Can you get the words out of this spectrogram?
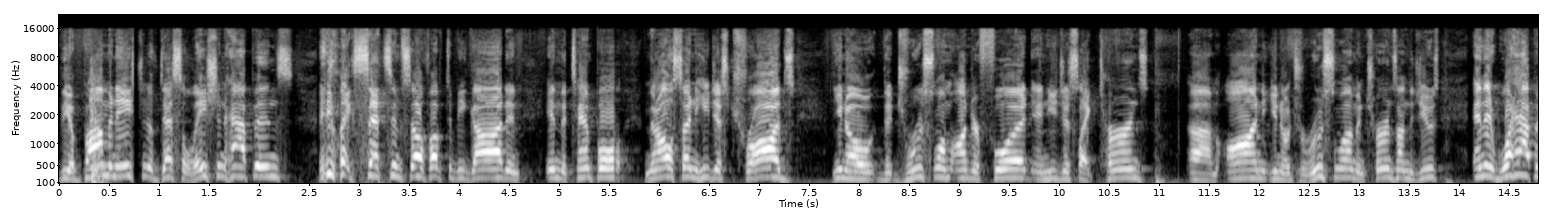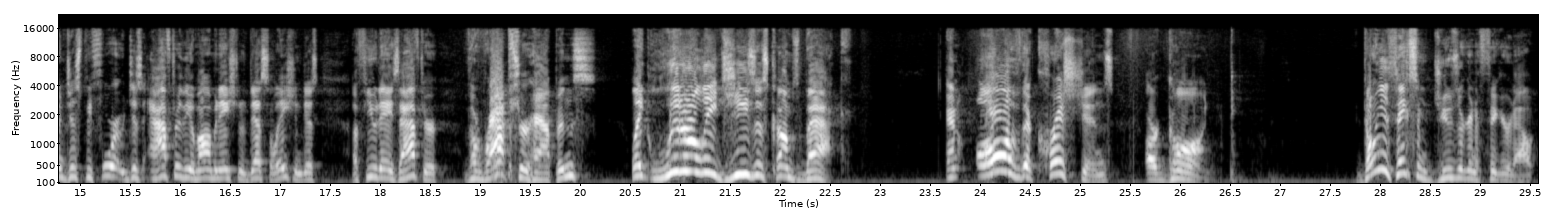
the abomination of desolation happens and he like sets himself up to be God in, in the temple. And then all of a sudden he just trods, you know, the Jerusalem underfoot and he just like turns um, on, you know, Jerusalem and turns on the Jews. And then what happened just before, just after the abomination of desolation, just a few days after, the rapture happens. Like literally Jesus comes back. And all of the Christians are gone. Don't you think some Jews are going to figure it out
